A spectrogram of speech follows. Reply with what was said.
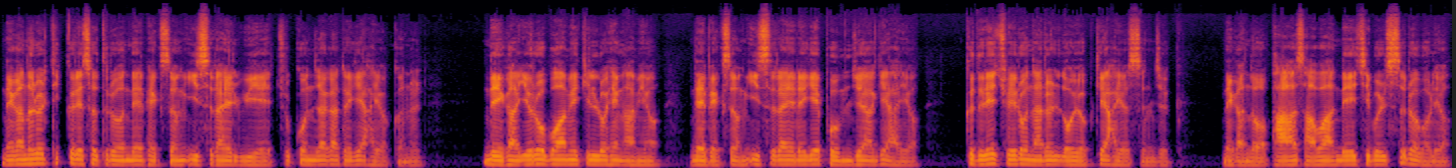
내가 너를 티끌에서 들어 내 백성 이스라엘 위에 주권자가 되게 하였거늘 내가 여로보암의 길로 행하며 내 백성 이스라엘에게 범죄하게 하여 그들의 죄로 나를 노엽게 하였은즉 내가 너 바하사와 내 집을 쓸어버려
